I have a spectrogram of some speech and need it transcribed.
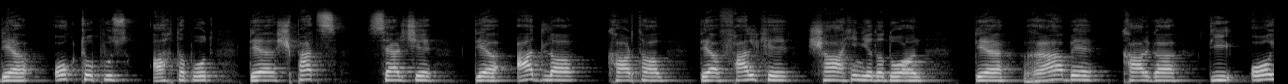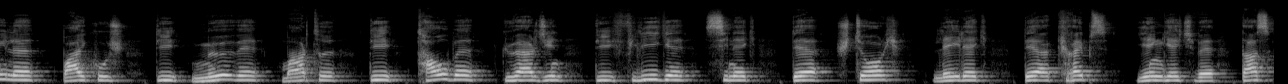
der Oktopus ahtapot, der Spatz serçe, der Adler kartal, der Falke şahin ya da doğan, der Rabe karga, die Eule baykuş, die Möwe martı, die Taube güvercin, die Fliege sinek, der Storch leylek, der Krebs yengeç ve das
